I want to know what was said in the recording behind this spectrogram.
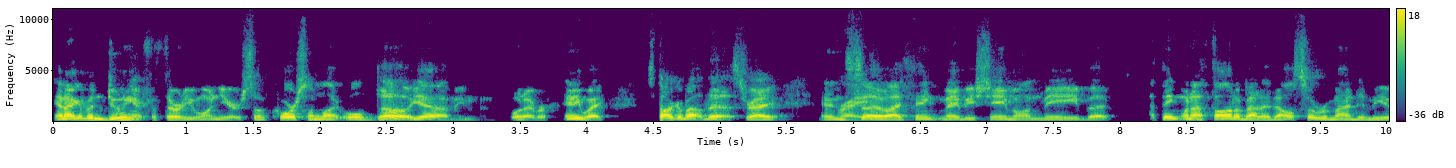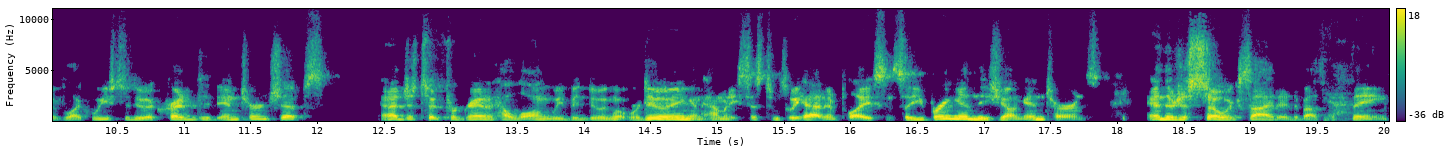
And i've been doing it for 31 years. So of course i'm like well duh yeah i mean whatever. Anyway let's talk about this right? And right. so i think maybe shame on me but i think when i thought about it it also reminded me of like we used to do accredited internships and I just took for granted how long we've been doing what we're doing and how many systems we had in place. And so you bring in these young interns and they're just so excited about yeah. the thing,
